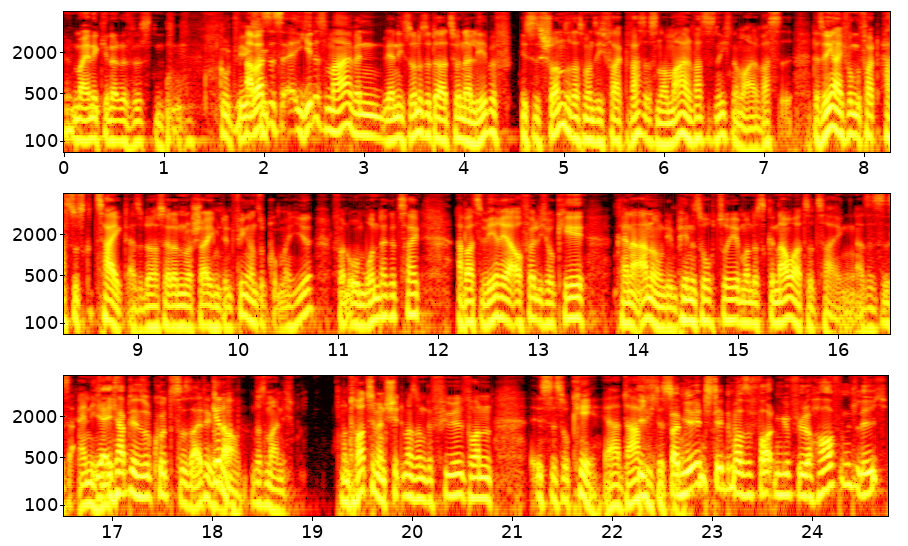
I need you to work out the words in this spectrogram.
Wenn meine Kinder das wüssten. Gut, Aber es ist äh, jedes Mal, wenn, wenn ich so eine Situation erlebe, ist es schon so, dass man sich fragt, was ist normal was ist nicht normal. Was, deswegen habe ich vorhin gefragt, hast du es gezeigt? Also du hast ja dann wahrscheinlich mit den Fingern so, guck mal hier, von oben runter gezeigt. Aber es wäre ja auch völlig okay, keine Ahnung, den Penis hochzuheben und das genauer zu zeigen. Also es ist eigentlich ja, ich habe den so kurz zur Seite Genau, gemacht. das meine ich. Und trotzdem entsteht immer so ein Gefühl von, ist es okay? Ja, darf ich, Ich, das so? bei mir entsteht immer sofort ein Gefühl, hoffentlich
